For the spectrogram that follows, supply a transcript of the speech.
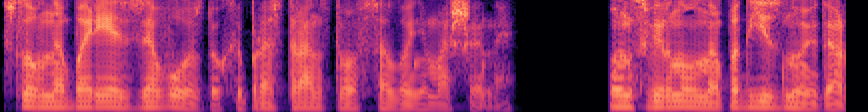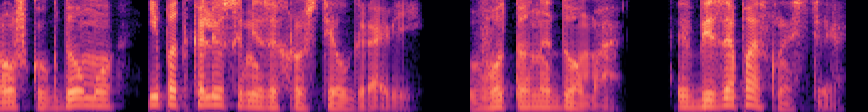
словно борясь за воздух и пространство в салоне машины. Он свернул на подъездную дорожку к дому и под колесами захрустел гравий. Вот он и дома. В безопасности.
